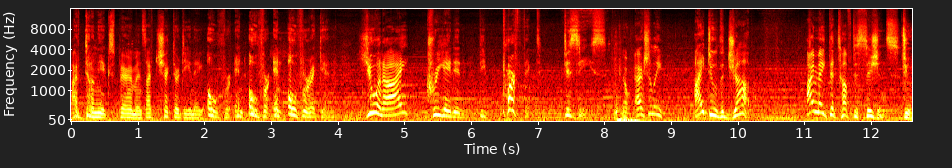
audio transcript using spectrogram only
I've done the experiments. I've checked her DNA over and over and over again. You and I created the perfect disease. No, actually, I do the job. I make the tough decisions. Doomed.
